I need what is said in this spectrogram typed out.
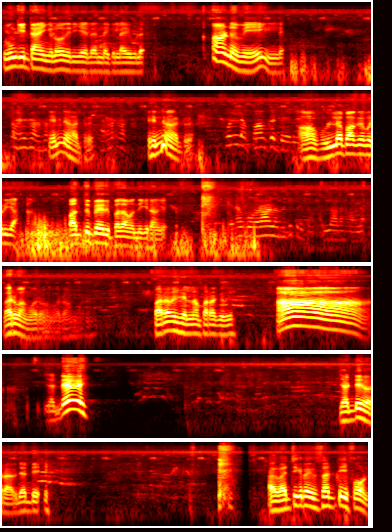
தூங்கிட்டாங்களோ தெரியல இன்றைக்கு லைவில். காணவே இல்லை. என்ன காட்டுற என்ன பார்க்கட்டே ஆ ஃபுல்லாக பார்க்க போறியா? பத்து பேர் இப்போ தான் வந்துக்கிறாங்க வருவாங்க வருவாங்க வருவாங்க வருவாங்க. பறவைகள்லாம் பறக்குது. ஆ ஜட்டே. ஜட்டே வராது ஜட்டே. அது வச்சுக்கிறது சட்டி ஃபோன்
